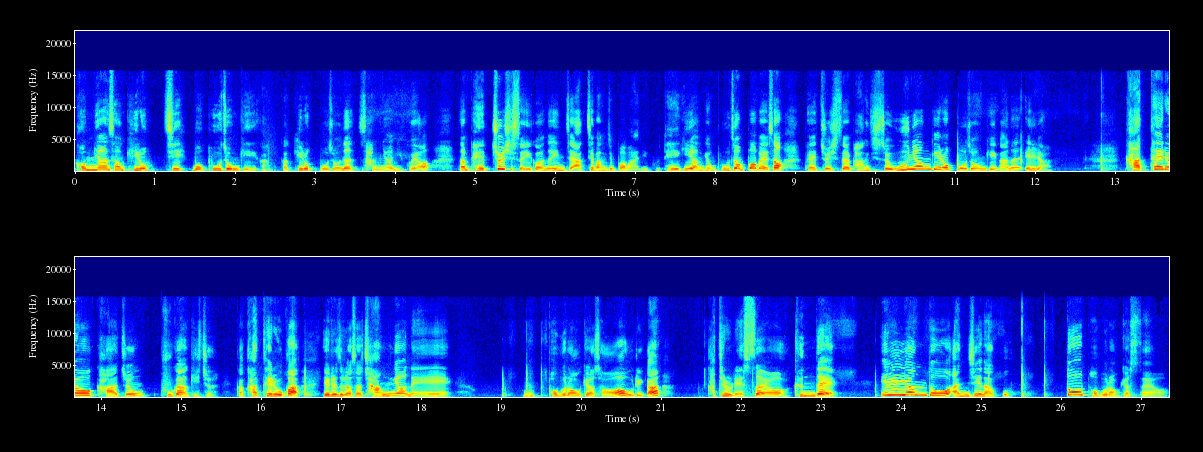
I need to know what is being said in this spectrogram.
검연성 기록지, 뭐 보존 기간, 그러니까 기록 보존은 3년이고요. 그다음 배출 시설 이거는 이제 악취 방지법 아니고 대기 환경 보전법에서 배출 시설 방지 시설 운영 기록 보존 기간은 1년. 가태료 가중 부가 기준. 그러니까 가태료가 예를 들어서 작년에 음, 법을 어겨서 우리가 가태료를 냈어요. 근데 1년도 안 지나고 또 법을 어겼어요.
